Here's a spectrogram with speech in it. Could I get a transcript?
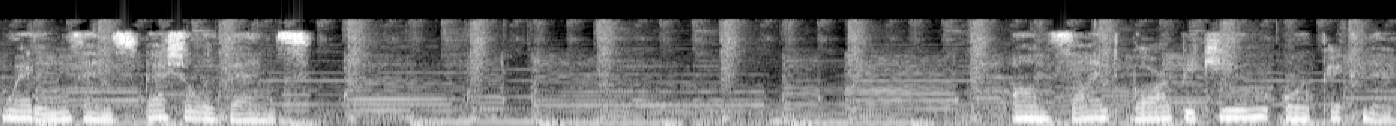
Weddings and special events. On-site barbecue or picnic.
